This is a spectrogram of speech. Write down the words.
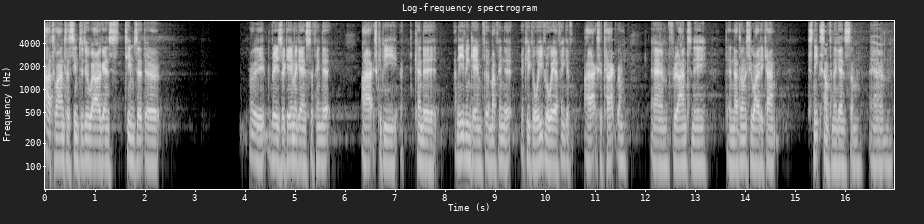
Atalanta seem to do well against teams that they're raise their game against. I think that Ajax could be kind of an even game for them. I think that it could go either way. I think if Ajax attack them um, through Antony, then I don't see why they can't sneak something against them. Um,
